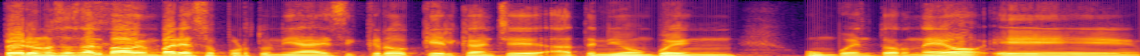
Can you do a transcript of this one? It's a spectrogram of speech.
pero nos ha salvado en varias oportunidades y creo que el canche ha tenido un buen, un buen torneo. eh,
